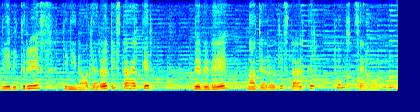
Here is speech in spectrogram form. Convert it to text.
liebe Grüße, deine Nadja Rödlisberger, www.nadjarödlisberger.ch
